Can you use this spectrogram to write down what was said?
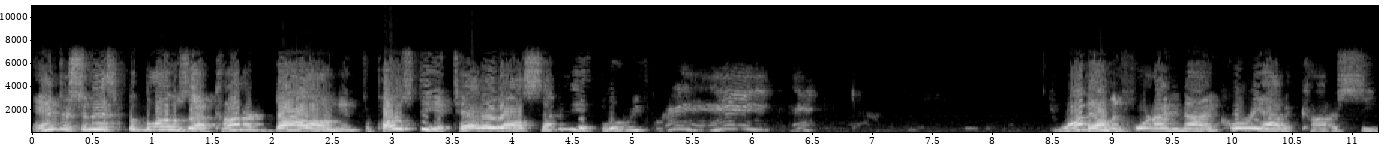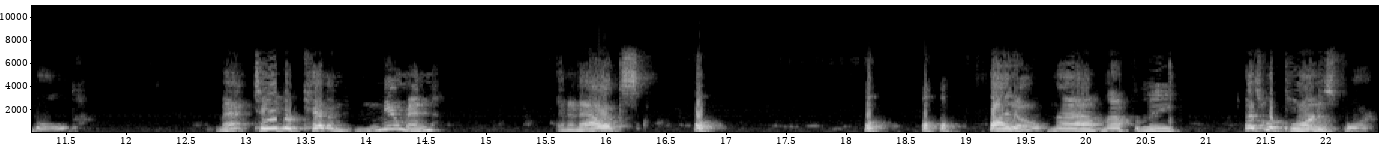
Anderson Espabloza, Connor Dong, and for a Taylor Wall 70th Blue Refract. Juan Hillman, 499. Corey Abbott, Connor Seabold. Matt Tabor, Kevin Newman, and an Alex oh, oh, Faedo. No, not for me. That's what porn is for.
